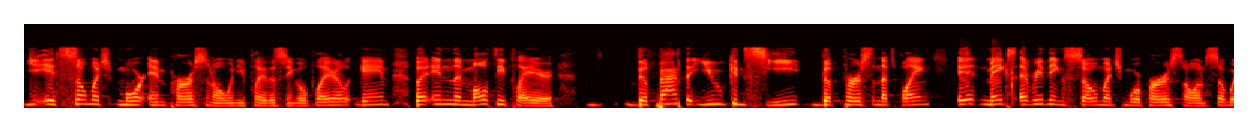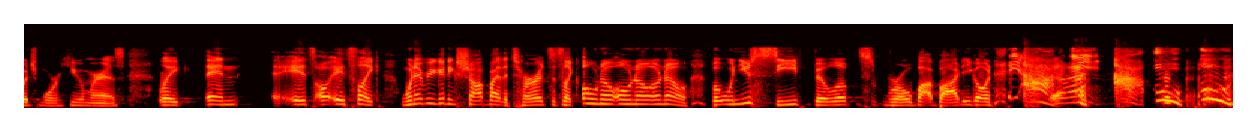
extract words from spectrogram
it's so much more impersonal when you play the single player game. But in the multiplayer the fact that you can see the person that's playing it makes everything so much more personal and so much more humorous. Like and it's it's like whenever you're getting shot by the turrets, it's like oh no, oh no, oh no. But when you see Philip's robot body going ah, ee, ah, ooh, ooh,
